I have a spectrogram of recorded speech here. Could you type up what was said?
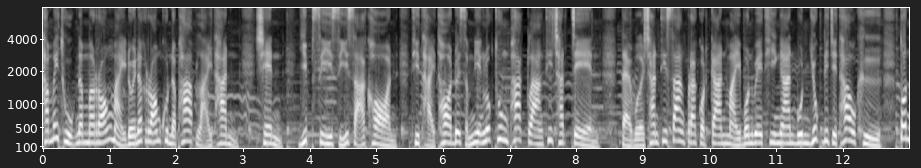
ทำให้ถูกนำมาร้องใหม่โดยนักร้องคุณภาพหลายท่าน เช่น ยิปซีสีสาคร ที่ถ่ายทอดด้วยสำเนียงลูกทุ่งภาคกลางที่ชัดเจน แต่เวอร์ชั่นที่สร้างปรากฏการณ์ใหม่บนเวทีงานบุญยุคดิจิทัลคือ ต้น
